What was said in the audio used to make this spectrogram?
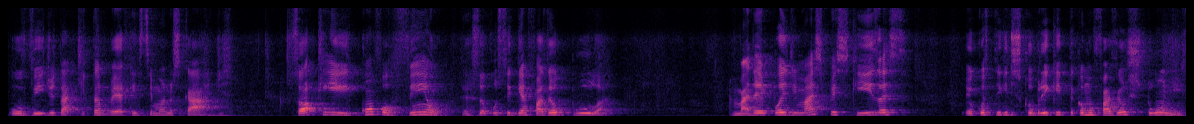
O vídeo tá aqui também, aqui em cima nos cards. Só que com fofinho, eu só conseguia fazer o pula. Mas depois de mais pesquisas, eu consegui descobrir que tem como fazer os túneis.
